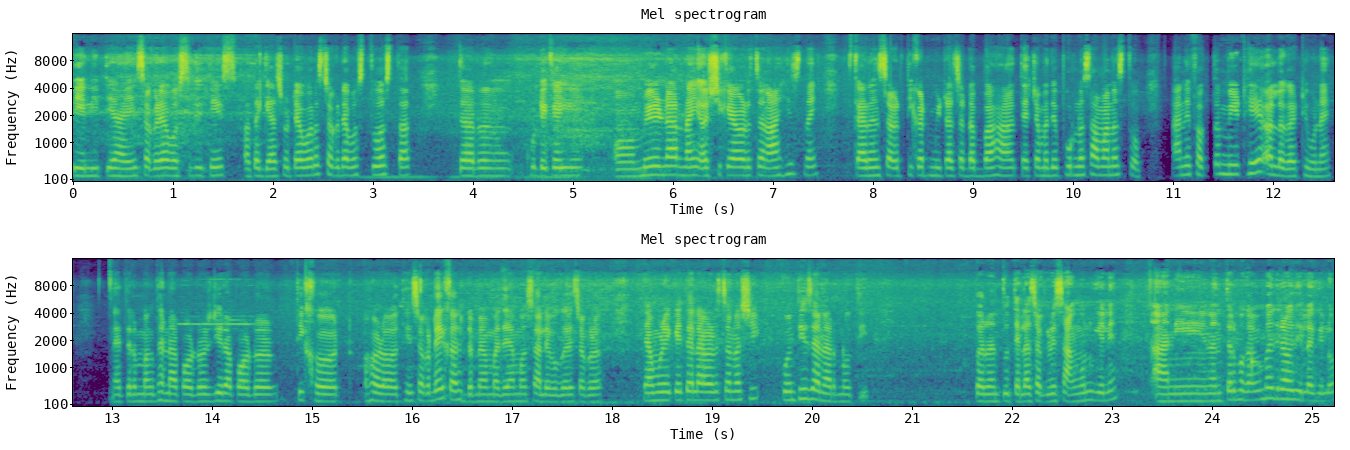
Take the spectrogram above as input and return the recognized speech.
तेल इथे आहे सगळ्या वस्तू तिथेच आता गॅस ओट्यावरच सगळ्या वस्तू असतात. तर कुठे काही मिळणार नाही अशी काही अडचण आहेच नाही. कारण सग तिखट मिठाचा डब्बा हा त्याच्यामध्ये पूर्ण सामान असतो. आणि फक्त मीठ हे अलग ठेवून आहे. नाहीतर मग धना पावडर जिरा पावडर तिखट हळद हे सगळे एकाच डब्यामध्ये मसाले वगैरे सगळं. त्यामुळे काही त्याला अडचण अशी कोणती जाणार नव्हती. परंतु त्याला सगळे सांगून गेले. आणि नंतर मग आम्ही भद्रावतीला गेलो.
